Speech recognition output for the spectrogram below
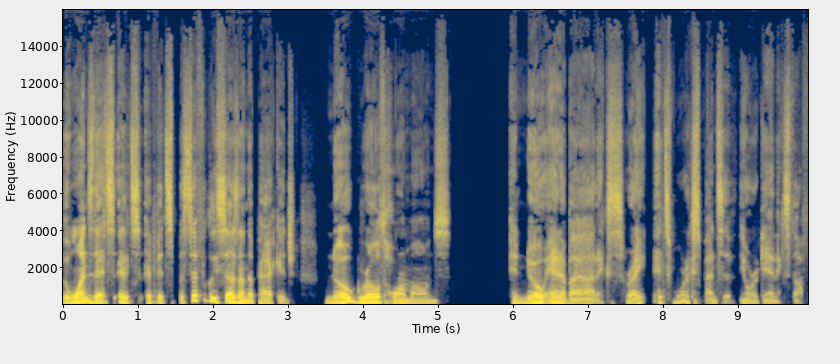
the ones that's it's if it specifically says on the package, no growth hormones and no antibiotics, right? It's more expensive the organic stuff.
